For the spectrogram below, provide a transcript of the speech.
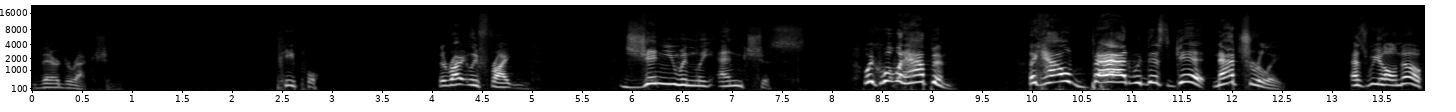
their direction. People, they're rightly frightened. genuinely anxious. Like, what would happen? Like, how bad would this get naturally? As we all know,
